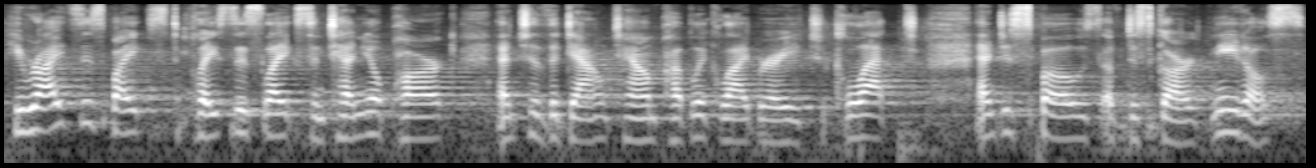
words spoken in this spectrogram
He rides his bikes to places like Centennial Park and to the downtown public library to collect and dispose of discarded needles,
